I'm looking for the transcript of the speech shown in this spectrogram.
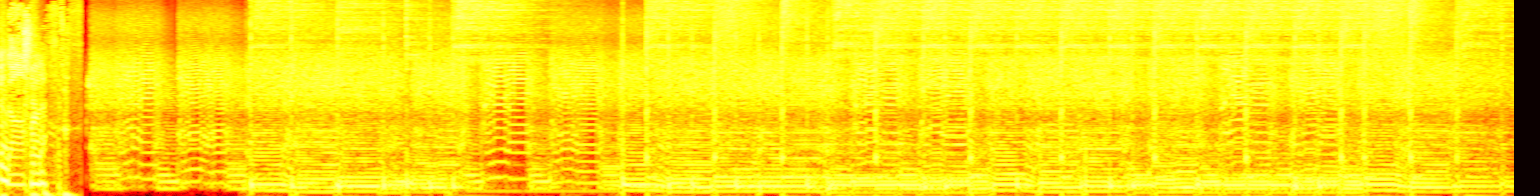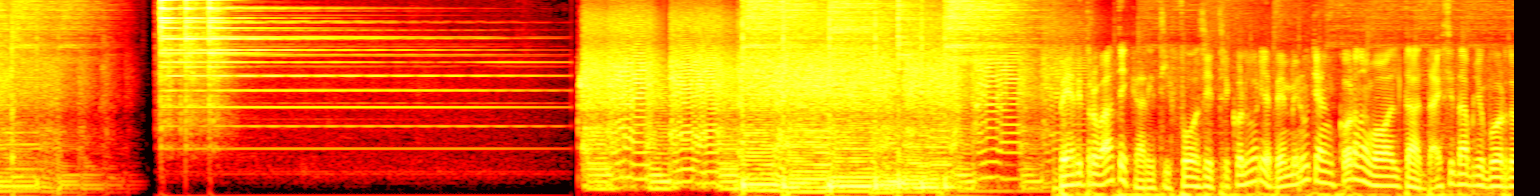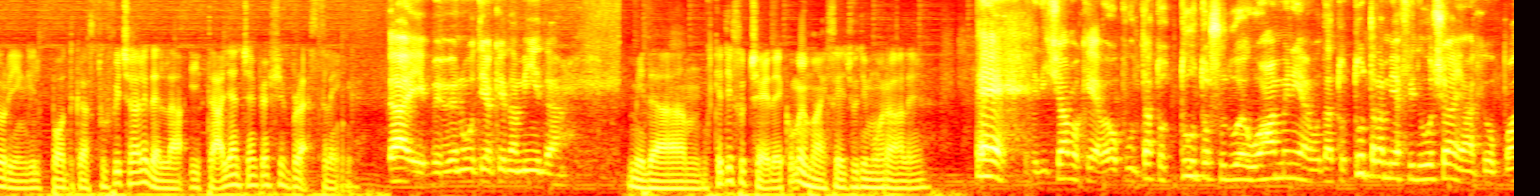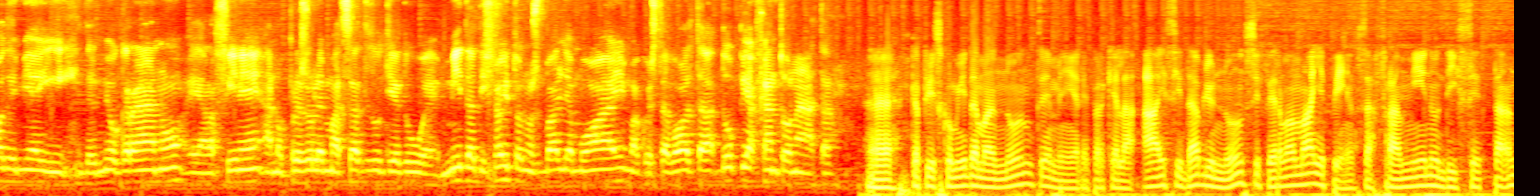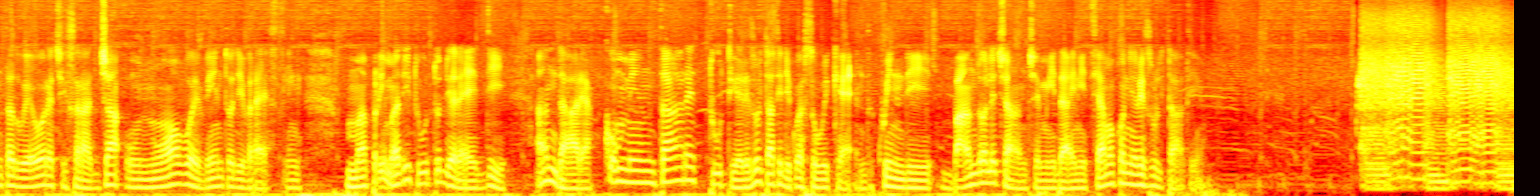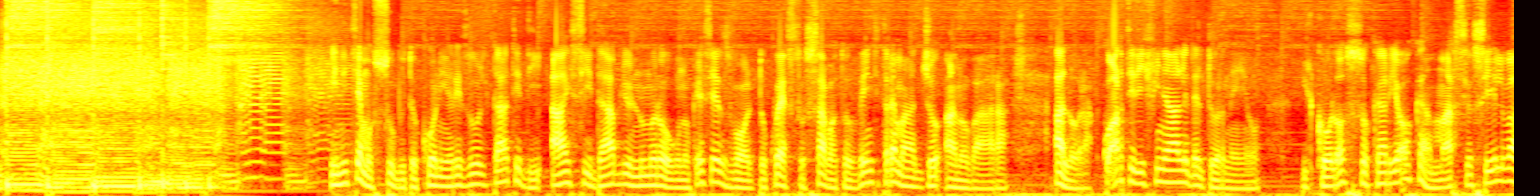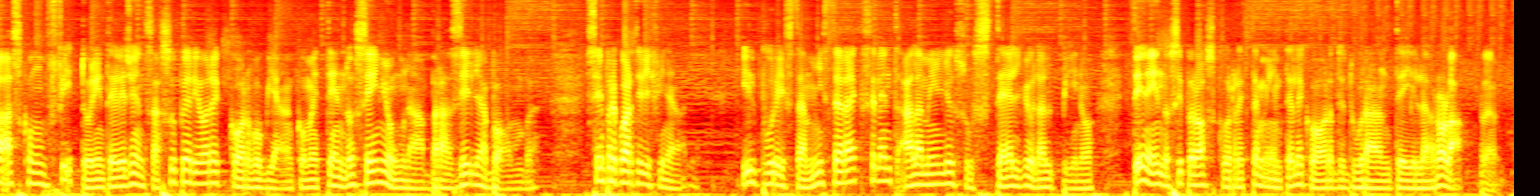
No. Ben ritrovati cari tifosi tricolori e benvenuti ancora una volta ad ICW Bordo Ring, il podcast ufficiale della Italian Championship Wrestling. Dai, benvenuti anche da Mida. Mida, che ti succede? Come mai sei giù di morale? Eh, diciamo che avevo puntato tutto su due uomini, avevo dato tutta la mia fiducia e anche un po' miei, del mio grano e alla fine hanno preso le mazzate tutti e due. Mida di solito non sbaglia mai, ma questa volta doppia accantonata. Eh, capisco Mida, ma non temere, perché la ICW non si ferma mai e pensa, fra meno di 72 ore ci sarà già un nuovo evento di wrestling. Ma prima di tutto direi di andare a commentare tutti i risultati di questo weekend. Quindi bando alle ciance, Mida, iniziamo con i risultati. Iniziamo subito con i risultati di ICW numero 1 che si è svolto questo sabato 23 maggio a Novara. Allora, quarti di finale del torneo. Il colosso carioca Marcio Silva ha sconfitto l'intelligenza superiore Corvo Bianco mettendo segno una Brasilia Bomb. Sempre quarti di finale. Il purista Mr. Excellent ha la meglio su Stelvio l'Alpino, tenendosi però scorrettamente le corde durante il roll-up.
